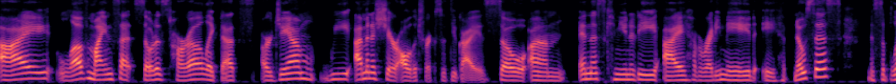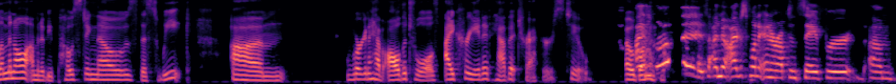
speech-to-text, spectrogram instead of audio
I love mindset. So does Tara. Like that's our jam. We I'm going to share all the tricks with you guys. So um in this community, I have already made a hypnosis a subliminal. I'm going to be posting those this week. Um we're going to have all the tools. I created habit trackers too. Oh, I ahead. love this. I know. I just want to interrupt and say for um,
